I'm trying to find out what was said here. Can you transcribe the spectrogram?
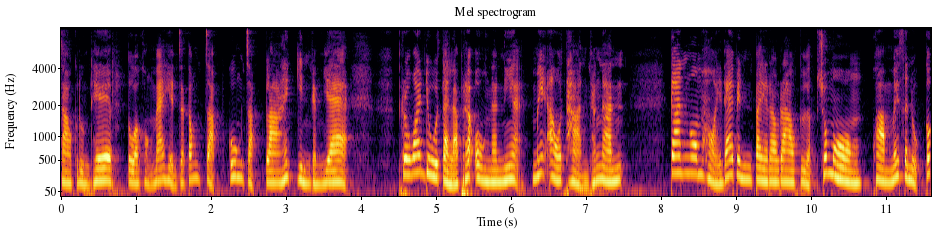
ชาวกรุงเทพ ตัวของแม่เห็นจะต้องจับกุ้งจับปลาให้กินกันแย่ เพราะว่าดูแต่ละพระองค์นั้นเนี่ยไม่เอาฐานทั้งนั้น การงมหอยได้เป็นไปราวๆเกือบชั่วโมง ความไม่สนุกก็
